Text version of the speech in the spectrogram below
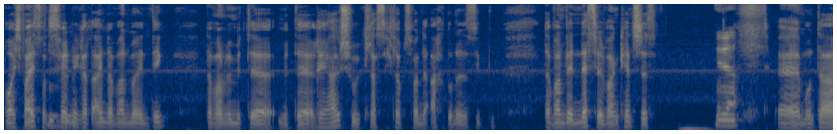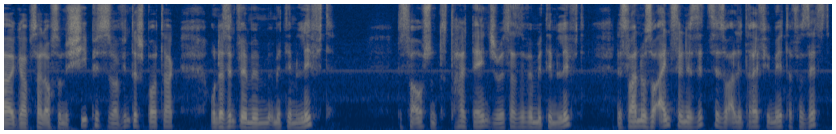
Boah, ich weiß noch, das fällt mir Mhm. gerade ein, da waren wir ein Ding. Da waren wir mit der, mit der Realschulklasse, ich glaube, es war in der 8. oder der 7. Da waren wir in Nesselwang, kennst du das? Ja. Ähm, und da gab es halt auch so eine Skipiste, es war Wintersporttag. Und da sind wir mit, mit dem Lift. Das war auch schon total dangerous. Da sind wir mit dem Lift. Das waren nur so einzelne Sitze, so alle drei, vier Meter versetzt.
